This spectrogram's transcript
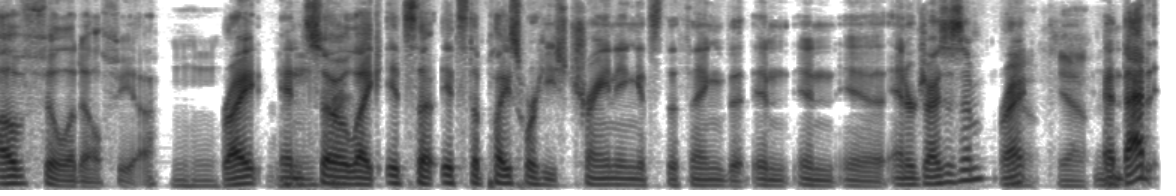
of Philadelphia, Mhm. right? And Mhm. so like it's the it's the place where he's training. It's the thing that in in uh, energizes him, right? Yeah. and that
